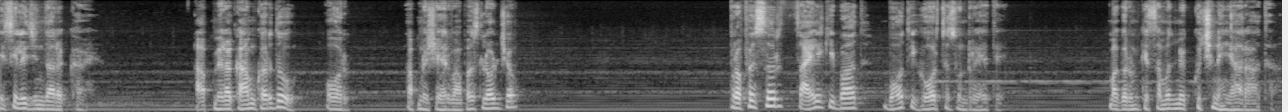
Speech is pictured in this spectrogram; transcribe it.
इसीलिए ज़िंदा रखा है। आप मेरा काम कर दो और अपने शहर वापस लौट जाओ। प्रोफेसर साहिल की बात बहुत ही गौर से सुन रहे थे, मगर उनके समझ में कुछ नहीं आ रहा था।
